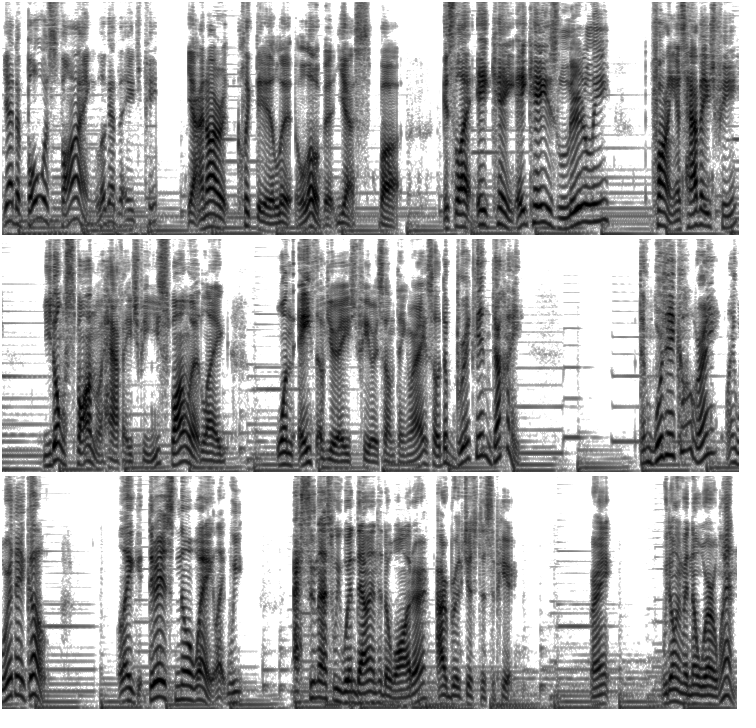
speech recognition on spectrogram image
Yeah, the bolt was fine. Look at the HP. Yeah, I know I clicked it a, li- a little bit, yes, but it's like 8k. 8k is literally fine. It's half HP. You don't spawn with half HP. You spawn with like one eighth of your HP or something, right? So the brig didn't die. Then where'd they go, right? Like where'd they go? Like there is no way. Like we, as soon as we went down into the water, our brig just disappeared, right? We don't even know where it went.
